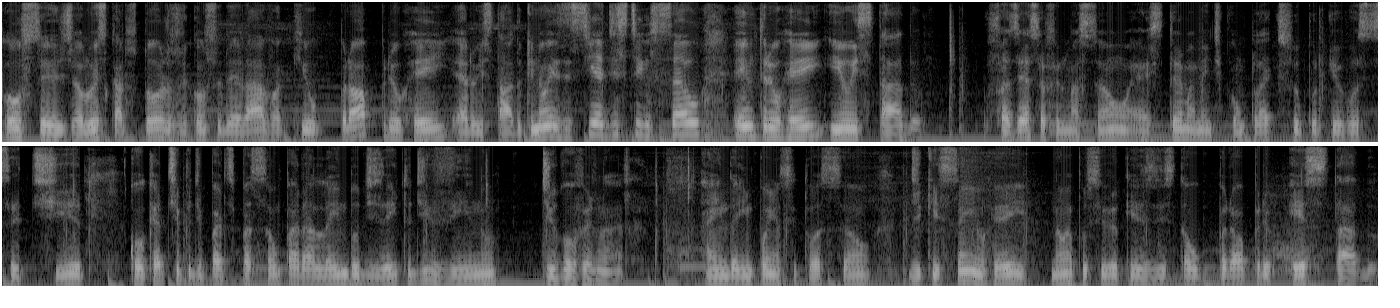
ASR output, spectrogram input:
Ou seja, Luís XIV considerava que o próprio rei era o Estado, que não existia distinção entre o rei e o Estado. Fazer essa afirmação é extremamente complexo porque você tira qualquer tipo de participação para além do direito divino de governar. Ainda impõe a situação de que sem o rei não é possível que exista o próprio Estado.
